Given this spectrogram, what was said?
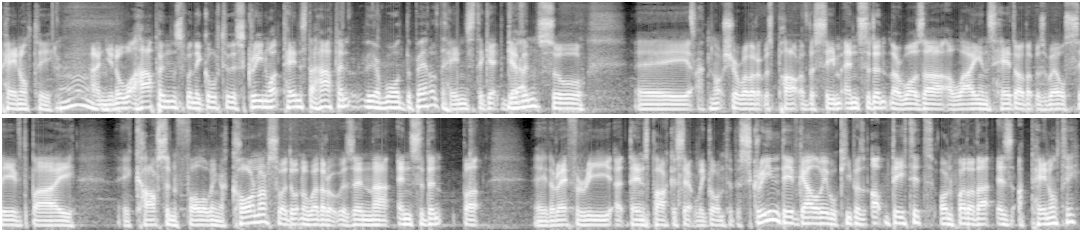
penalty. And you know what happens when they go to the screen? What tends to happen? They award the penalty. Tends to get given. Yeah. So uh, I'm not sure whether it was part of the same incident. There was a, a Lyons header that was well saved by uh, Carson following a corner. So I don't know whether it was in that incident, but. Uh, the referee at Dens Park has certainly gone to the screen. Dave Galloway will keep us updated on whether that is a penalty,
